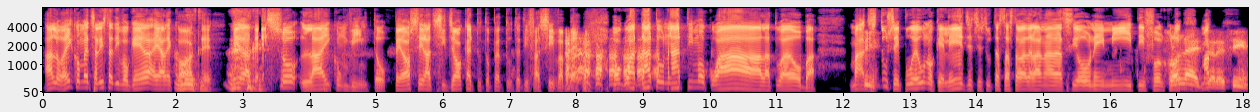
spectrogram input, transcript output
Allora, il commercialista di Voghera è alle corde. Per adesso l'hai convinto, però se la si gioca il tutto per tutto e ti fa sì, vabbè. Ho guardato un attimo qua la tua roba. Ma sì. tu sei pure uno che legge, c'è tutta questa storia della narrazione, i miti, folklore. So leggere, ma, sì.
